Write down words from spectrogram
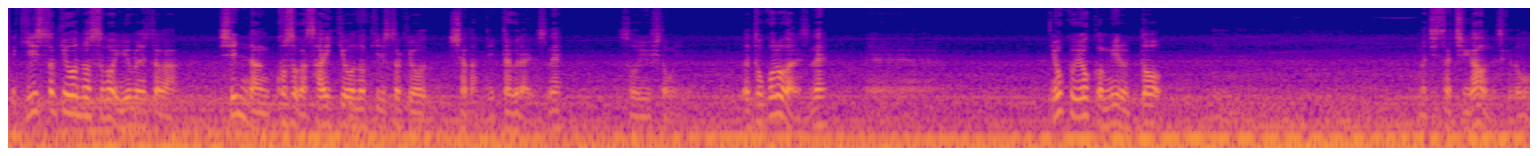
あるキリスト教のすごい有名な人が親鸞こそが最強のキリスト教者だって言ったぐらいですね。そういう人もいる。ところがですね、えー、よくよく見ると、うんまあ、実際違うんですけども。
